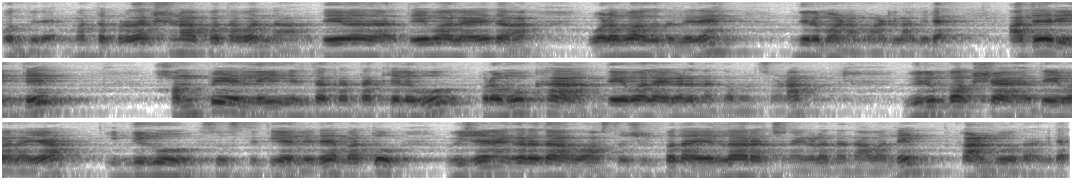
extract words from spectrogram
ಹೊಂದಿದೆ. ಮತ್ತು ಪ್ರದಕ್ಷಿಣಾ ಪಥವನ್ನು ದೇವ, ದೇವಾಲಯದ ಒಳಭಾಗದಲ್ಲೇ ನಿರ್ಮಾಣ ಮಾಡಲಾಗಿದೆ. ಅದೇ ರೀತಿ ಹಂಪಿಯಲ್ಲಿ ಇರ್ತಕ್ಕಂಥ ಕೆಲವು ಪ್ರಮುಖ ದೇವಾಲಯಗಳನ್ನು ಗಮನಿಸೋಣ. ವಿರೂಪಾಕ್ಷ ದೇವಾಲಯ ಇಂದಿಗೂ ಸುಸ್ಥಿತಿಯಲ್ಲಿದೆ ಮತ್ತು ವಿಜಯನಗರದ ವಾಸ್ತುಶಿಲ್ಪದ ಎಲ್ಲ ರಚನೆಗಳನ್ನು ನಾವಲ್ಲಿ ಕಾಣಬಹುದಾಗಿದೆ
